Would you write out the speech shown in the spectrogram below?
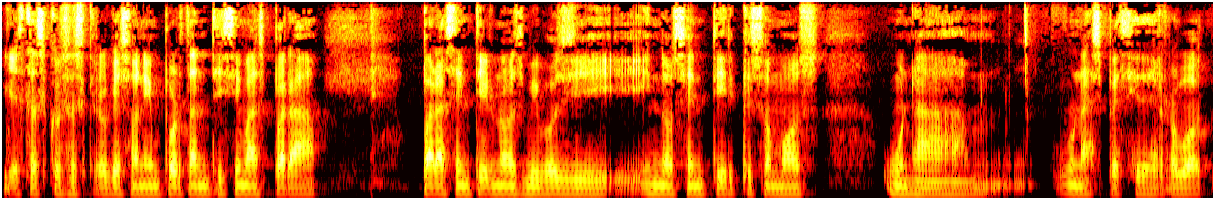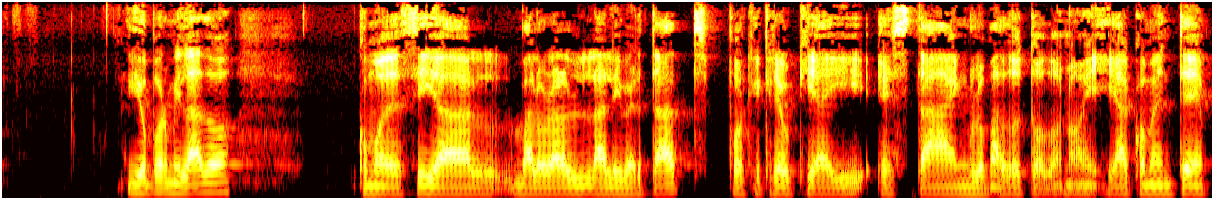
estas cosas creo que son importantísimas para, para sentirnos vivos y, no sentir que somos una, una especie de robot. Yo por mi lado, como decía, valorar la libertad porque creo que ahí está englobado todo, ¿no? Y ya comenté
